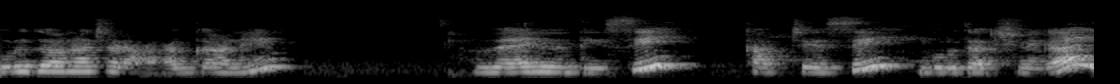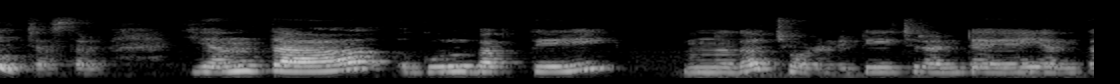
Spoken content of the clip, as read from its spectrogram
గురు ద్రోణాచార్య అడగగానే వేలిని తీసి కట్ చేసి గురుదక్షిణగా ఇచ్చేస్తాడు. ఎంత గురు భక్తి ఉన్నదో చూడండి. టీచర్ అంటే ఎంత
